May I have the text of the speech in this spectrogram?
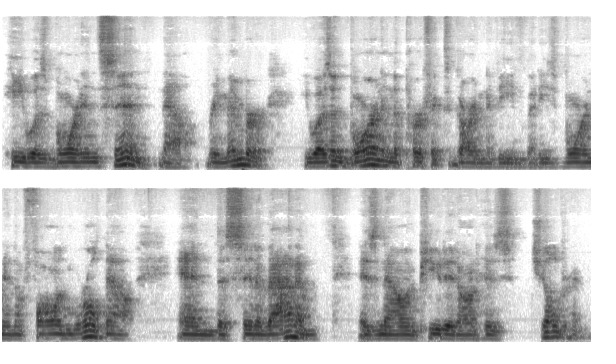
he was born in sin now. Remember, he wasn't born in the perfect Garden of Eden, but he's born in a fallen world now. And the sin of Adam is now imputed on his children.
